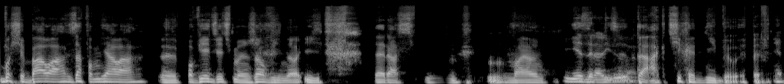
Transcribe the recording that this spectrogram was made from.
bo się bała, zapomniała e, powiedzieć mężowi, no i teraz mm, mają, Niezrealizowane. tak, ciche dni były pewnie.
